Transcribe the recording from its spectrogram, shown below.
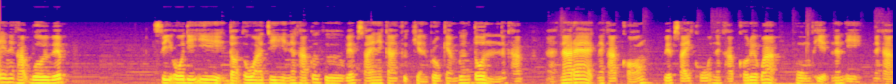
ต์นะครับ www code.org นะครับก็คือเว็บไซต์ในการฝึกเขียนโปรแกรมเบื้องต้นนะครับหน้าแรกนะครับของเว็บไซต์โค้ดนะครับเขาเรียกว่าโฮมเพจนั่นเองนะครับ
